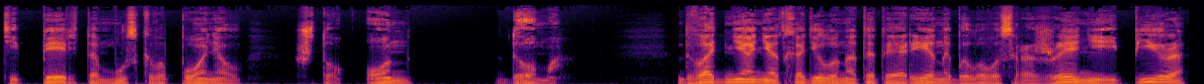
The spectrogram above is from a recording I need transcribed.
Теперь-то Мускова понял, что он дома. Два дня не отходил он от этой арены былого сражения и пира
